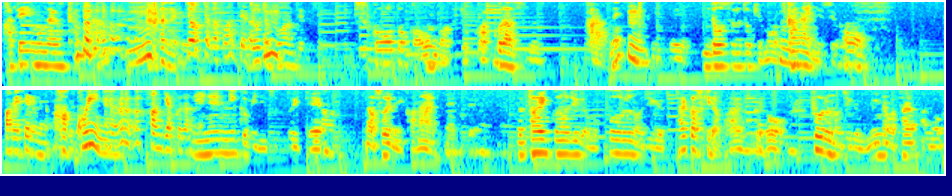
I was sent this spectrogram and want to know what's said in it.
家庭に問題があったのかな。うんわかんないけう。ど、情緒が不安定だ。情緒不安定です。図工とか音楽とか、クラスからね、うん。移動する時も行かないんですよ。荒れてるね。かっこいいね。反逆だね。2年2組にずっといて、うんなんかそういうの行かないって言って。で体育の授業もプールの授業体育は好きだから行くけど、プールの授業もみんながたあの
